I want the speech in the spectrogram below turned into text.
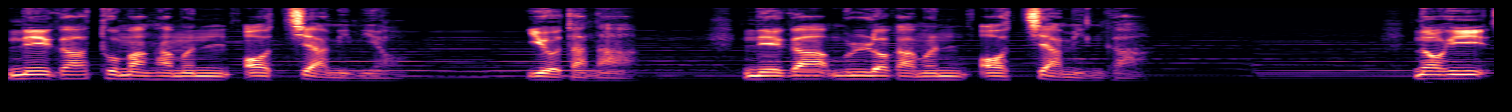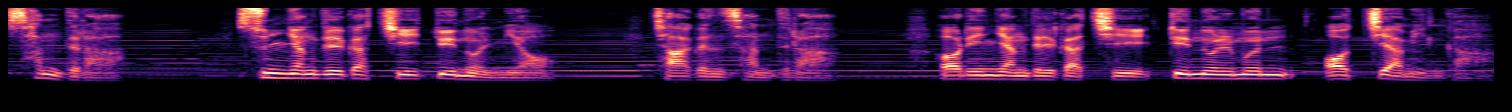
내가 도망함은 어찌함이며 요단아, 내가 물러감은 어찌함인가? 너희 산들아, 순양들 같이 뛰놀며 작은 산들아, 어린 양들 같이 뛰놀면 어찌함인가?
